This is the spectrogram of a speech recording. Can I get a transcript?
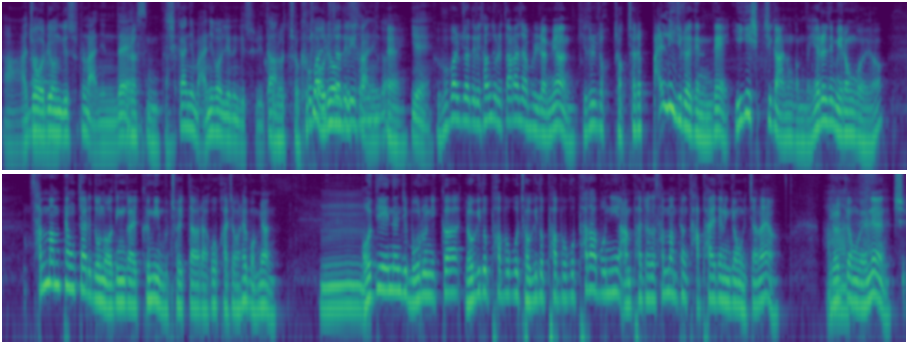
아, 아주 어려운 기술은 아닌데 그렇습니다. 시간이 많이 걸리는 기술이다. 그렇죠. 그게 어려운 후발주자들이 기술 선- 아닌가? 네. 예. 그 후발주자들이 선두를 따라잡으려면 기술적 격차를 빨리 줄여야 되는데 이게 쉽지가 않은 겁니다. 예를 들면 이런 거예요. 3만 평짜리 돈 어딘가에 금이 묻혀 있다라고 가정을 해보면 음. 어디에 있는지 모르니까 여기도 파보고 저기도 파보고 파다 보니 안 파져서 3만 평 다 파야 되는 경우 있잖아요. 이럴 아. 경우에는 쉬-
